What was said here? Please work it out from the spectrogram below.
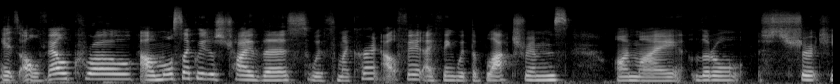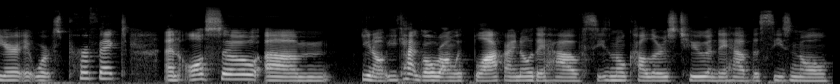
It's all Velcro. I'll most likely just try this with my current outfit. I think with the black trims on my little shirt here, it works perfect. And also, um, you know, you can't go wrong with black. I know they have seasonal colors too, and they have the seasonal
